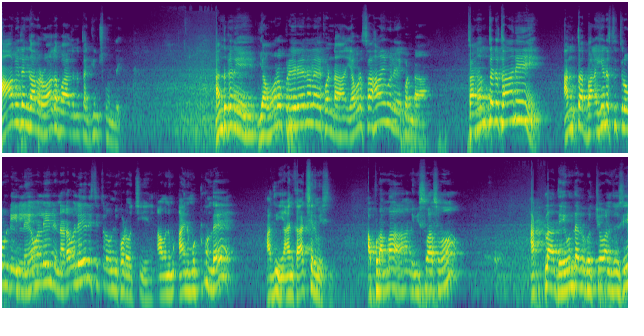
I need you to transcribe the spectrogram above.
ఆ విధంగా ఆమె రోగబాధను తగ్గించుకుంది. అందుకని ఎవరు ప్రేరణ లేకుండా ఎవరు సహాయం లేకుండా తనంతట తానే అంత బలహీన స్థితిలో ఉండి లేవలేని నడవలేని స్థితిలో ఉండి కూడా వచ్చి ఆమెను ఆయన ముట్టుకుందే అది ఆయనకు ఆశ్చర్యం అప్పుడు అమ్మ నీ విశ్వాసము? అట్లా దేవుని దగ్గరకు వచ్చేవాళ్ళని చూసి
